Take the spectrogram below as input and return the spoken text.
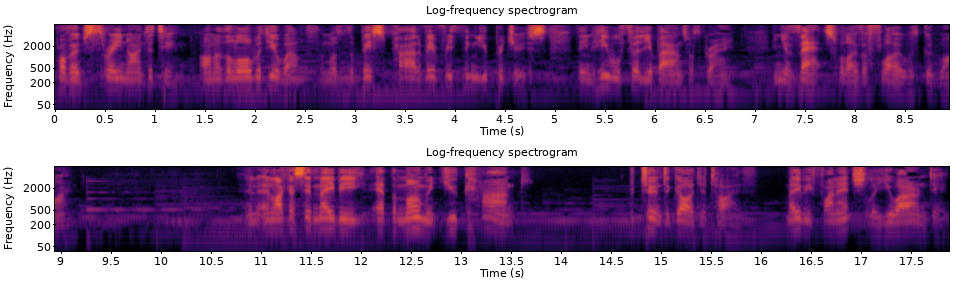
Proverbs 3 9 to 10. Honor the Lord with your wealth and with the best part of everything you produce. Then he will fill your barns with grain, and your vats will overflow with good wine. And, and like I said, maybe at the moment you can't return to God your tithe. Maybe financially you are in debt.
